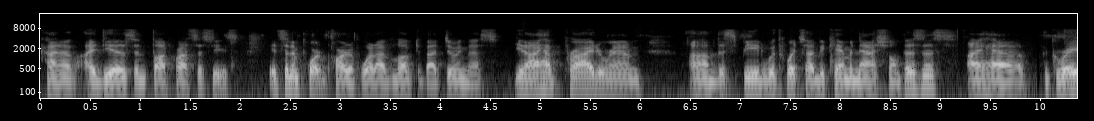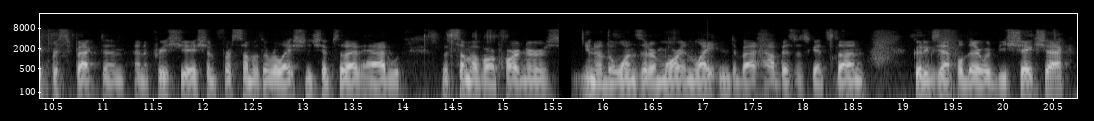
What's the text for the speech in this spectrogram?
kind of ideas and thought processes. It's an important part of what I've loved about doing this. You know, I have pride around um, the speed with which I became a national business. I have great respect and, and appreciation for some of the relationships that I've had with, with some of our partners, you know, the ones that are more enlightened about how business gets done. Good example there would be Shake Shack.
